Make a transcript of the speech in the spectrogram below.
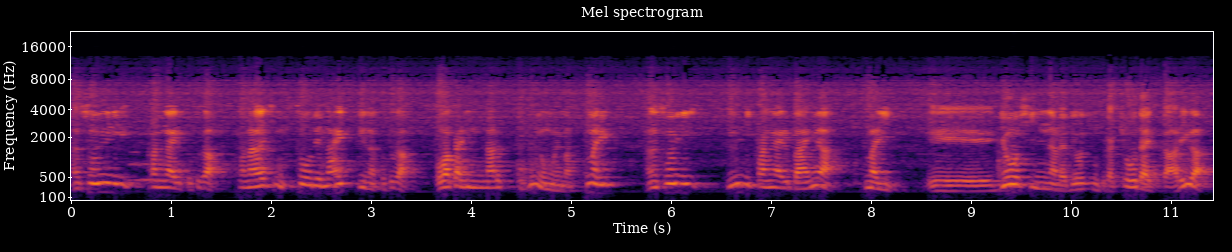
あのそういうふうに考えることが、必ずしも不当でないっていうようなことがお分かりになるというふうに思います。つまり、あの、そういうふうに考える場合には、つまり、えー、両親なら両親とか兄弟とか、あるいは、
